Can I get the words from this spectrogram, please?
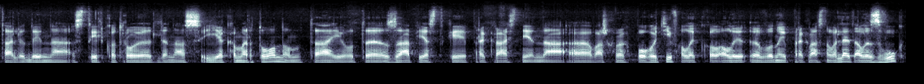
та людина, стиль котрої для нас є камертоном, та і от е, зап'ястки прекрасні на е, ваших поготів, але ко- але е, вони прекрасно виглядають, але звук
